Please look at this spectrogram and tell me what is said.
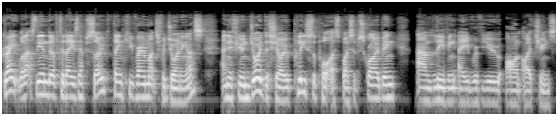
Great. Well, that's the end of today's episode. Thank you very much for joining us. And if you enjoyed the show, please support us by subscribing and leaving a review on iTunes.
